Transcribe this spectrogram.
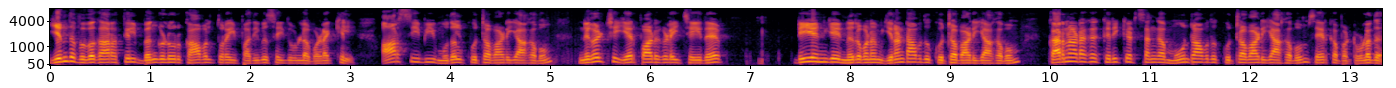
இந்த விவகாரத்தில் பெங்களூர் காவல்துறை பதிவு செய்துள்ள வழக்கில் ஆர்சிபி முதல் குற்றவாளியாகவும் நிகழ்ச்சி ஏற்பாடுகளை செய்த டிஎன்ஏ நிறுவனம் இரண்டாவது குற்றவாளியாகவும் கர்நாடக கிரிக்கெட் சங்கம் மூன்றாவது குற்றவாளியாகவும் சேர்க்கப்பட்டுள்ளது.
